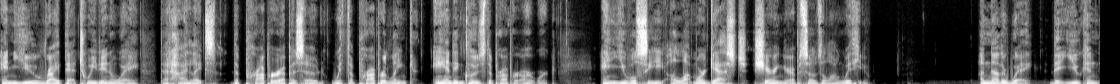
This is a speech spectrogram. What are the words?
And you write that tweet in a way that highlights the proper episode with the proper link and includes the proper artwork. And you will see a lot more guests sharing your episodes along with you. Another way that you can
